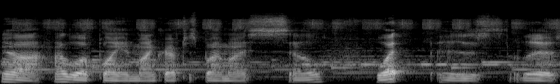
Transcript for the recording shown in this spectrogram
Yeah, I love playing Minecraft just by myself. What is this?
